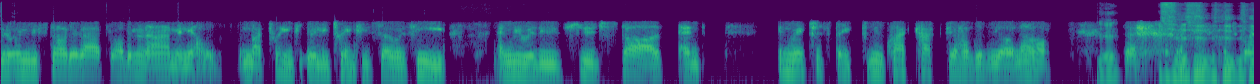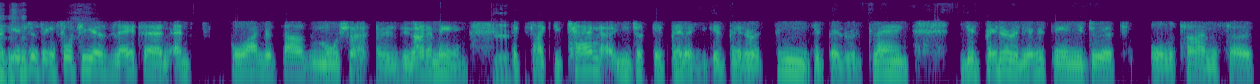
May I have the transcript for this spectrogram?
You know, when we started out, Robin and I, I mean, I was in my 20, early 20s, so was he, and we were these huge stars. And in retrospect, we're quite cucked to how good we are now. yeah it's quite interesting. Forty years later, and, and 400,000 more shows. You know what I mean? Yeah. It's like you can, you just get better. You get better at singing, you get better at playing, you get better at everything, and you do it all the time. So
